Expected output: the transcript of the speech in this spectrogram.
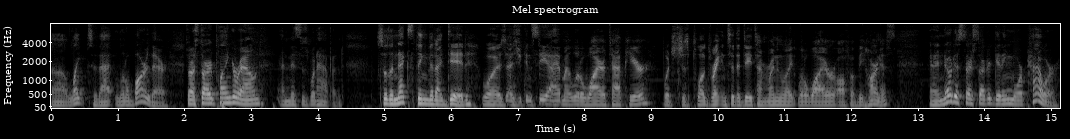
uh, light to that little bar there. So I started playing around and this is what happened. So the next thing that I did was, as you can see, I have my little wire tap here, which just plugs right into the daytime running light little wire off of the harness. And I noticed I started getting more power.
